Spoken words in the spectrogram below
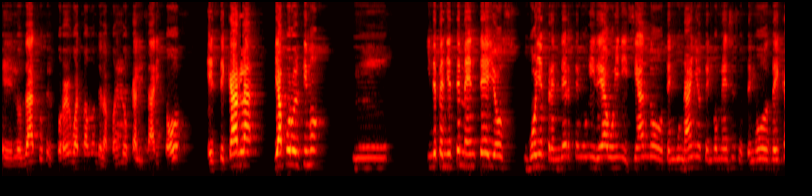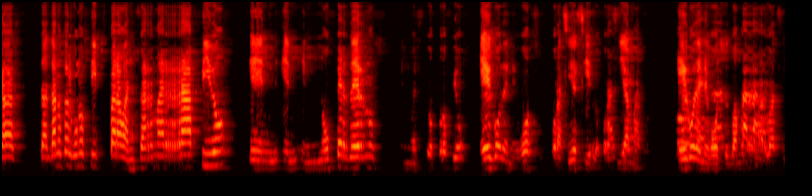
eh, los datos, el correo WhatsApp donde la pueden localizar y todo. Este, Carla, ya por último, mm, independientemente yo voy a emprender, tengo una idea, voy iniciando, o tengo un año, tengo meses o tengo dos décadas, da- danos algunos tips para avanzar más rápido en, en- en no perdernos en nuestro propio ego de negocio, por así decirlo, por así llamarlo. Ego de negocios, vamos a llamarlo así.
